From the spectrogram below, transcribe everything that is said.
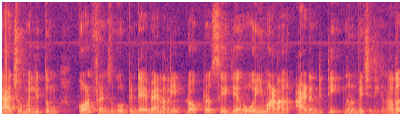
രാജു മല്ലിത്തും കോൺഫറൻസ് ഗ്രൂപ്പിന്റെ ബാനറിൽ ഡോക്ടർ സി ജെ റോയിയുമാണ് ഐഡന്റിറ്റി നിർമ്മിച്ചിരിക്കുന്നത്.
